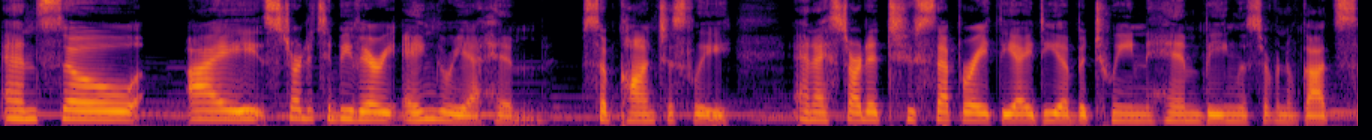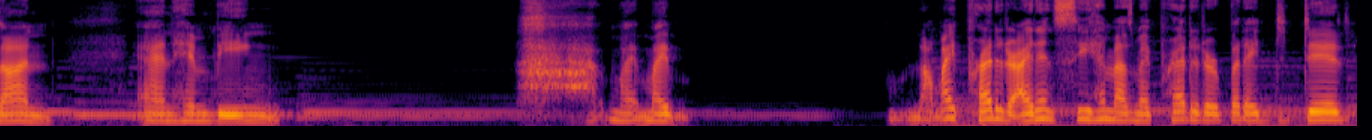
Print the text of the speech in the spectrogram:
And so I started to be very angry at him subconsciously. And I started to separate the idea between him being the servant of God's son and him being my my not my predator. I didn't see him as my predator, but I did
